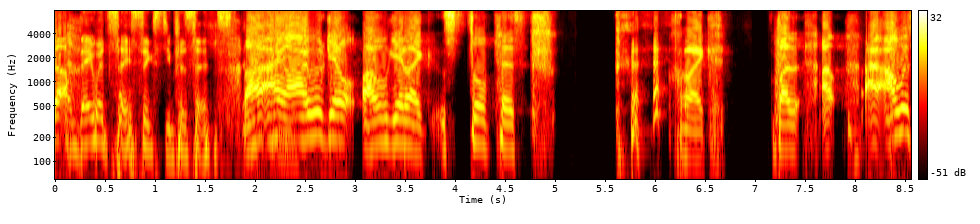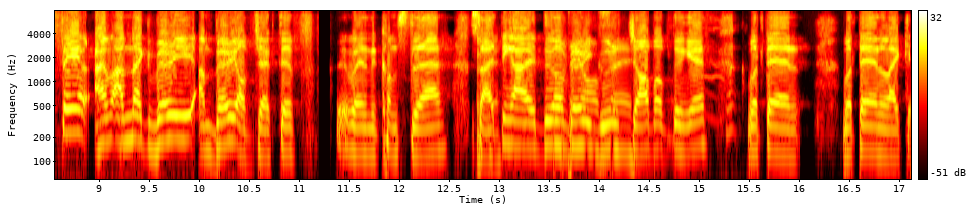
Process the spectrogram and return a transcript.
and they would say 60%. I, I I would get I would get like so pissed. like, but I, I I would say I'm I'm like very I'm very objective when it comes to that. So I think I do a very good say. job of doing it. But then but then like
